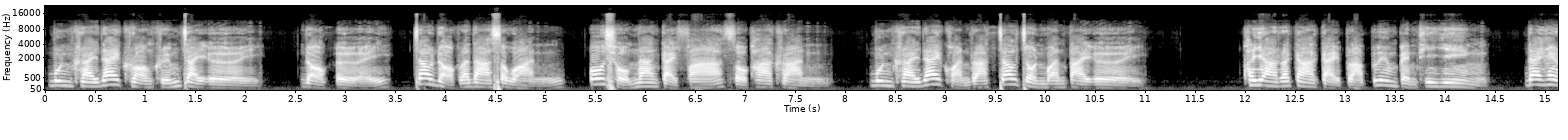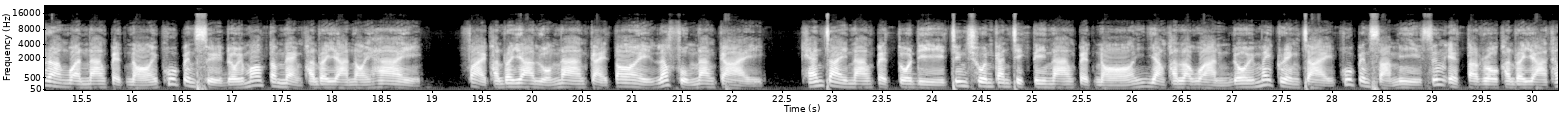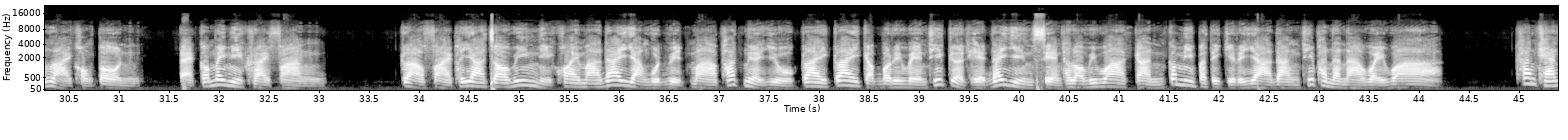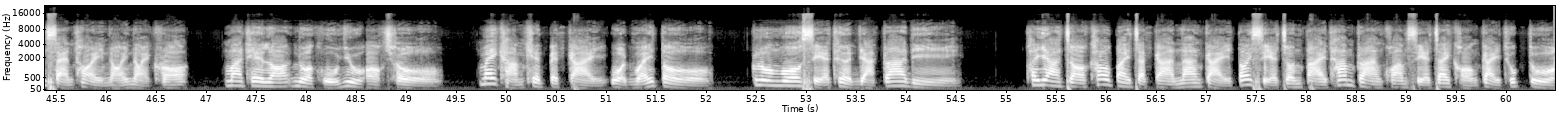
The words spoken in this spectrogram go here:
บุญใครได้ครองครึ้มใจเอ่ย ดอกเอ๋ย เจ้าดอกระดาสวรรค์ โอ้โฉมนางไก่ฟ้าโสภาครัน บุญใครได้ขวัญรักเจ้าจนวันตายเอ่ยพญารกาไก่ปราบปลื้มเป็นที่ยิ่ง ได้ให้รางวัลนางเป็ดน้อยผู้เป็นสื่อโดยมอบตำแหน่งภรรยาน้อยให้ ฝ่ายภรรยาหลวงนางไก่ต้อยและฝูงนางไก่ แค้นใจนางเป็ดตัวดีจึงชวนกันจิกตีนางเป็ดน้อยอย่างพลวันโดยไม่เกรงใจผู้เป็นสามีซึ่งเอตตโรภรรยาทั้งหลายของตน แต่ก็ไม่มีใครฟัง กล่าวฝ่ายพญาจอวิ่งหนีควายมาได้อย่างบุดหวิดมาพักเหนื่อยอยู่ใกล้ๆกับบริเวณที่เกิดเหตุได้ยินเสียงทะเลาะวิวาทกันก็มีปฏิกิริยาดังที่พรรณนาไว้ว่า ข้างแค้นแสนถอยหน่อยหน่อยเคราะมาเทเลาะหนวกหูอยู่ออกโชว์ไม่ขามเข็ดเป็ดไก่อวดไว้โต กลวงโวเสียเถิดอยากกล้าดีพญาจอเข้าไปจัดการนางไก่ต้อยเสียจนตายท่ามกลางความเสียใจของไก่ทุกตัว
